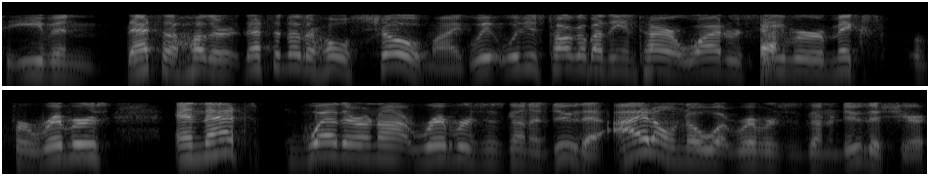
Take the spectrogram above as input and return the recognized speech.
to even. That's a other. That's another whole show, Mike. We we just talk about the entire wide receiver mix for, for Rivers, and that's whether or not Rivers is going to do that. I don't know what Rivers is going to do this year.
